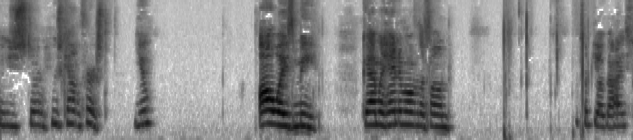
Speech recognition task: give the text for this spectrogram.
Who's start, who's counting first? You? Always me. Okay, I'm gonna hand him over the phone. What's up, y'all guys?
